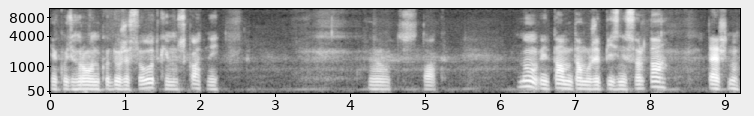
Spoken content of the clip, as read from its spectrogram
якусь гронку. Дуже солодкий, мускатний. От так. Ну і там там уже пізні сорта. Теж, ну,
